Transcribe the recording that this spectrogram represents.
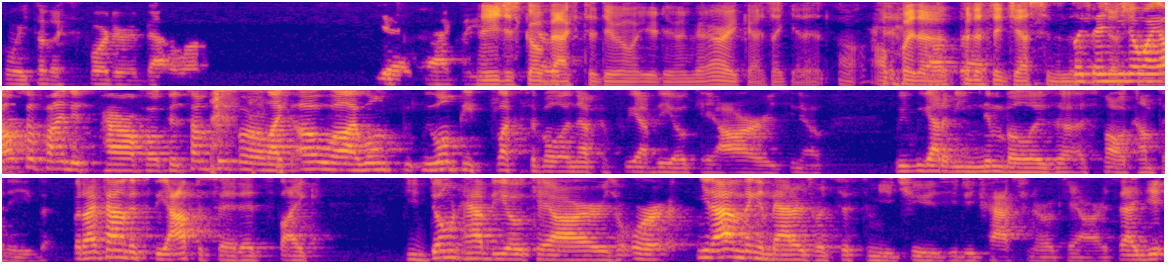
we'll wait till next quarter and battle up. Yeah, exactly. And you just go back to doing what you're doing. All right, guys, I get it. I'll, I'll put a put a suggestion in the. But then you know, I also find it's powerful because some people are like, "Oh, well, I won't. We won't be flexible enough if we have the OKRs." You know, we, we got to be nimble as a, a, small company. But but I found it's the opposite. It's like you don't have the OKRs, or you know, I don't think it matters what system you choose. You do traction or OKRs. The idea,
